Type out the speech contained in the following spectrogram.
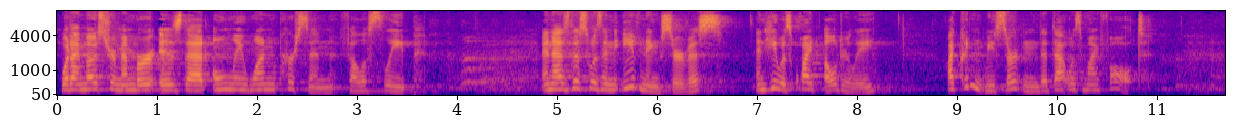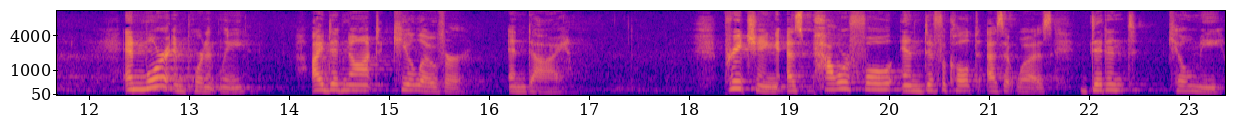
What I most remember is that only one person fell asleep. And as this was an evening service, and he was quite elderly, I couldn't be certain that that was my fault. And more importantly, I did not keel over and die. Preaching, as powerful and difficult as it was, didn't kill me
